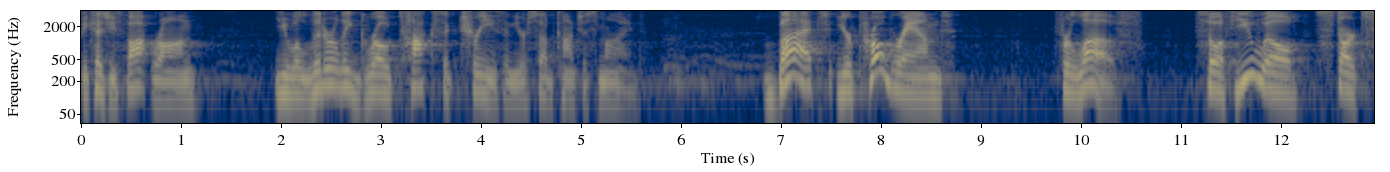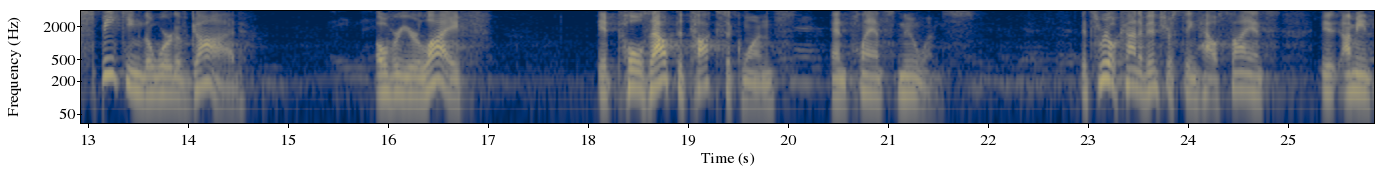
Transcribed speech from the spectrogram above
because you thought wrong, you will literally grow toxic trees in your subconscious mind. But you're programmed for love so if you will start speaking the word of God Amen. over your life, it pulls out the toxic ones and plants new ones. It's real kind of interesting how science, it, I mean,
